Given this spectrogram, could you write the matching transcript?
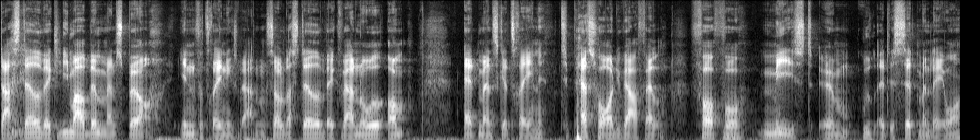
der er stadigvæk lige meget, hvem man spørger inden for træningsverdenen, så vil der stadigvæk være noget om, at man skal træne tilpas hårdt i hvert fald, for at få mm. mest øhm, ud af det sæt, man laver.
